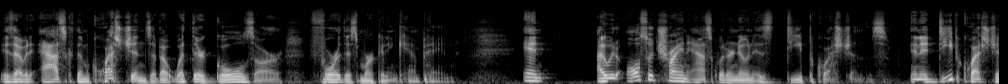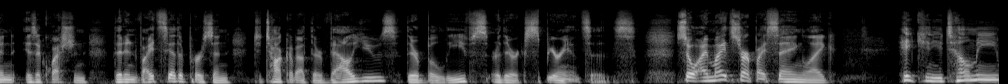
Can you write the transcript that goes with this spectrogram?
is I would ask them questions about what their goals are for this marketing campaign. And I would also try and ask what are known as deep questions. And a deep question is a question that invites the other person to talk about their values, their beliefs, or their experiences. So I might start by saying, like, hey, can you tell me,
